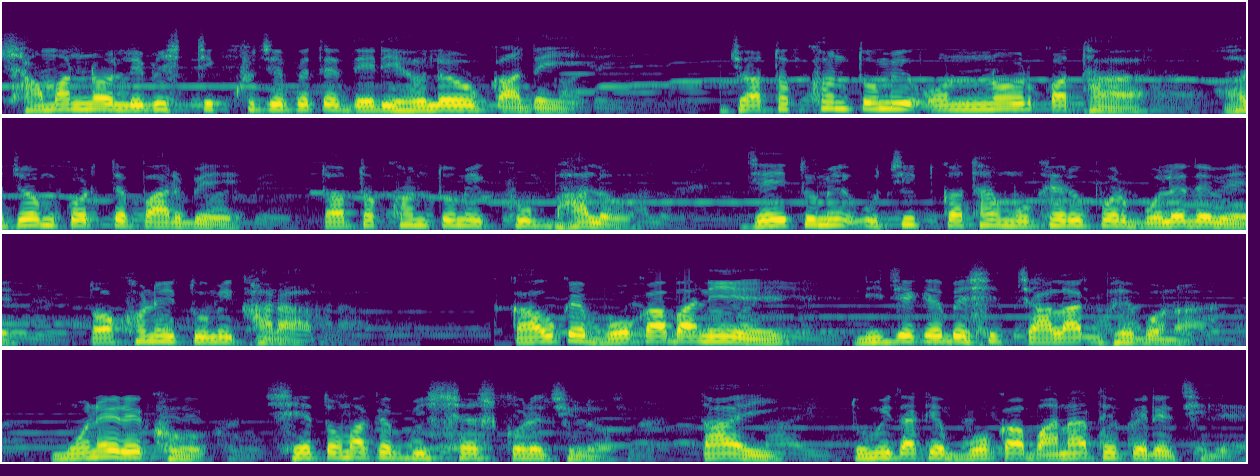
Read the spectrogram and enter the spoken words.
সামান্য লিপস্টিক খুঁজে পেতে দেরি হলেও কাঁদে। যতক্ষণ তুমি অন্যর কথা হজম করতে পারবে, ততক্ষণ তুমি খুব ভালো। যেই তুমি উচিত কথা মুখের উপর বলে দেবে, তখনই তুমি খারাপ। কাউকে বোকা বানিয়ে নিজেকে বেশি চালাক ভেবো না। মনে রেখো, সে তোমাকে বিশ্বাস করেছিল। তাই তুমি তাকে বোকা বানাতে পেরেছিলে।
